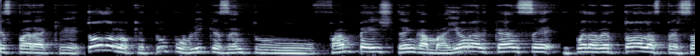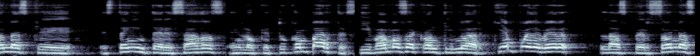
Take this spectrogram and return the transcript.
es para que todo lo que tú publiques en tu fanpage tenga mayor alcance y pueda ver todas las personas que estén interesados en lo que tú compartes. Y vamos a continuar. ¿Quién puede ver las personas,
